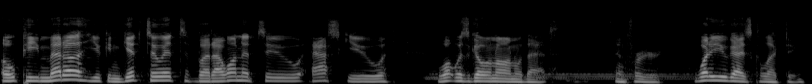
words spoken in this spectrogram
OP Meta. You can get to it, but I wanted to ask you what was going on with that, and for what are you guys collecting?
